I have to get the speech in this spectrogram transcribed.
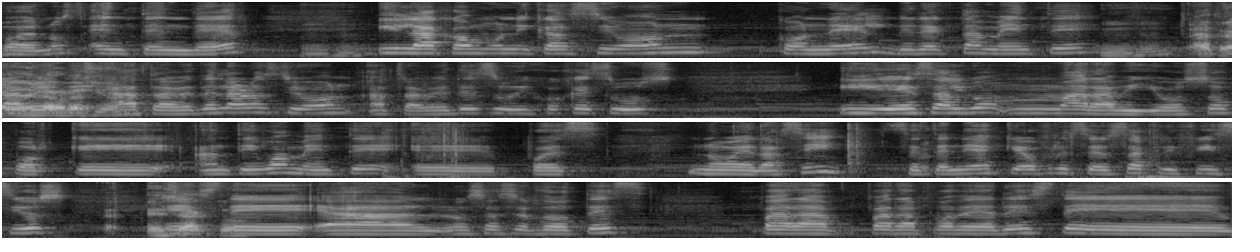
podernos entender y la comunicación con Él directamente a, través de, a través de la oración, a través de su Hijo Jesús. Y es algo maravilloso porque antiguamente eh, pues no era así. Se tenía que ofrecer sacrificios este, a los sacerdotes para, para poder este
